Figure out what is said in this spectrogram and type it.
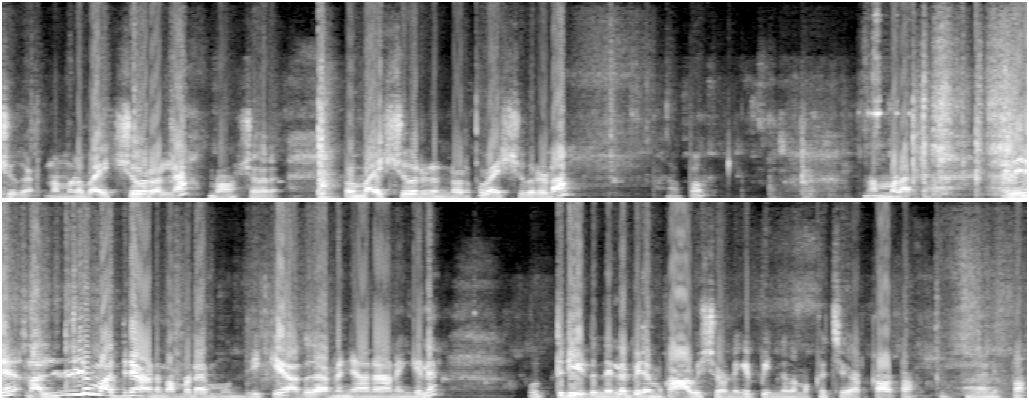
ഷുഗർ നമ്മൾ വൈറ്റ് ഷുഗർ അല്ല ബ്രൗൺ ഷുഗർ അപ്പം വൈറ്റ് ഷുഗർ ഇടേണ്ടവർക്ക് വൈറ്റ് ഷുഗർ ഇടാം. അപ്പം നമ്മൾ ഇതിന് നല്ല മധുരമാണ് നമ്മുടെ മുന്തിരിക്ക്. അത് കാരണം ഞാനാണെങ്കിൽ ഒത്തിരി ഇടുന്നില്ല. പിന്നെ നമുക്ക് ആവശ്യമുണ്ടെങ്കിൽ പിന്നെ നമുക്ക് ചേർക്കാം കേട്ടോ. ഞാനിപ്പം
